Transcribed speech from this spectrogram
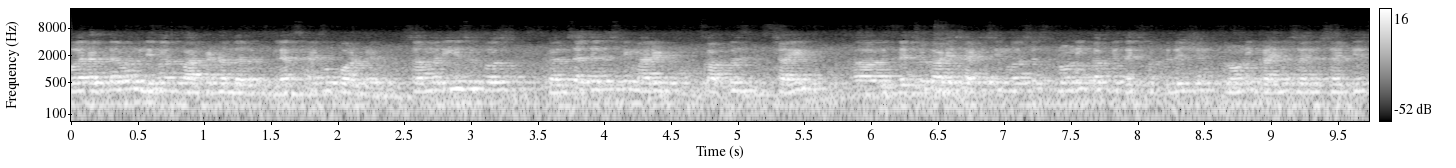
Per abdomen, liver parpet on the left hypochondrium. Summary is first consanguineously married couple child uh, with retrocardiacitis inversus, chronic cough with expectoration, chronic rhinosinusitis,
